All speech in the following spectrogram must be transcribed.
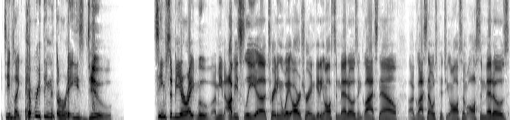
it seems like everything that the Rays do seems to be a right move. I mean, obviously, uh, trading away Archer and getting Austin Meadows and Glasnow. Uh, Glasnow was pitching awesome. Austin Meadows,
